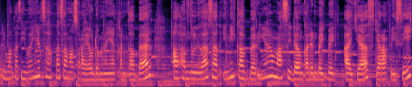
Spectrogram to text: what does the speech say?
Terima kasih banyak Safa sama Soraya udah menanyakan kabar. Alhamdulillah saat ini kabarnya masih dalam keadaan baik-baik aja secara fisik.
